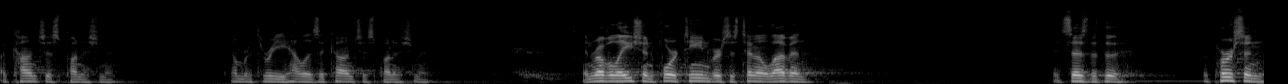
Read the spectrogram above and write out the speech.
a conscious punishment. Number three, hell is a conscious punishment. In Revelation 14, verses 10 and 11, it says that the, the person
